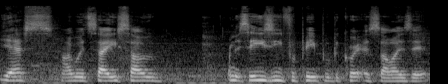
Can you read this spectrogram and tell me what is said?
Yes, I would say so. And it's easy for people to criticise it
